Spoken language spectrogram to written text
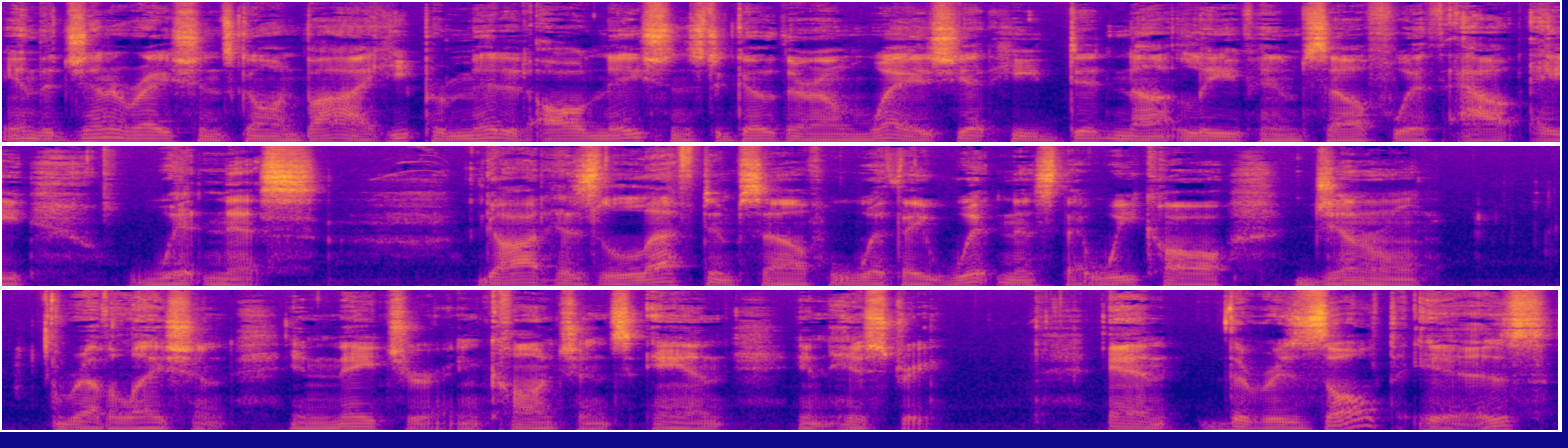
In the generations gone by, he permitted all nations to go their own ways, yet he did not leave himself without a witness. God has left himself with a witness that we call general revelation in nature, in conscience, and in history. And the result is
